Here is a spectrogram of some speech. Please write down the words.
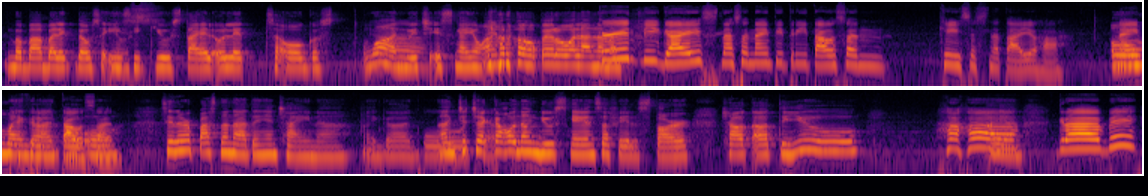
mababalik daw sa ECQ style ulit sa August 1, Yeah. which is ngayong And araw, pero wala naman. Currently, guys, nasa 93,000 cases na tayo, ha? Oh my God. 93,000. Oo. Sinurpass na natin yung China. My God. Oh, Nag-check check. ako ng news ngayon sa Philstar. Shout out to you. Haha. Ayan. Grabe.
